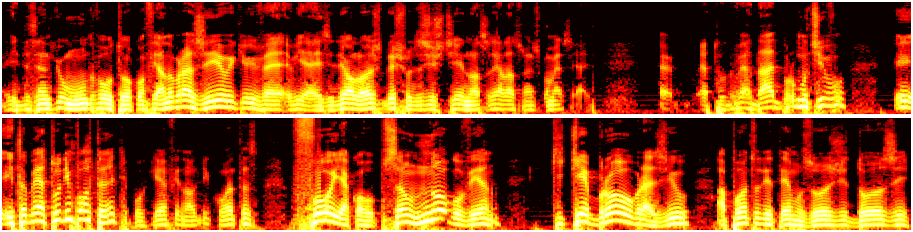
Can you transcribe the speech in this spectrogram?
e dizendo que o mundo voltou a confiar no Brasil e que o viés ideológico deixou de existir em nossas relações comerciais. É, é tudo verdade por um motivo. E, e, também é tudo importante, porque, afinal de contas, foi a corrupção no governo que quebrou o Brasil a ponto de termos hoje 12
